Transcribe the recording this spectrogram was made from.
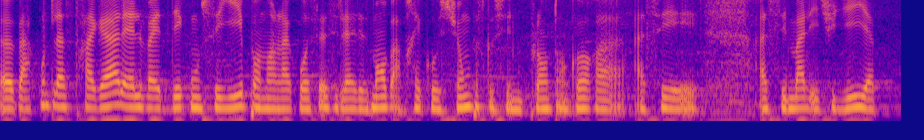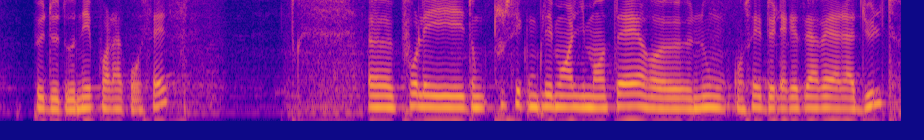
Euh, par contre, l'astragale, elle va être déconseillée pendant la grossesse et l'allaitement par précaution, parce que c'est une plante encore euh, assez mal étudiée. Il y a peu de données pour la grossesse. Euh, pour les, donc, tous ces compléments alimentaires, euh, nous, on conseille de les réserver à l'adulte,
